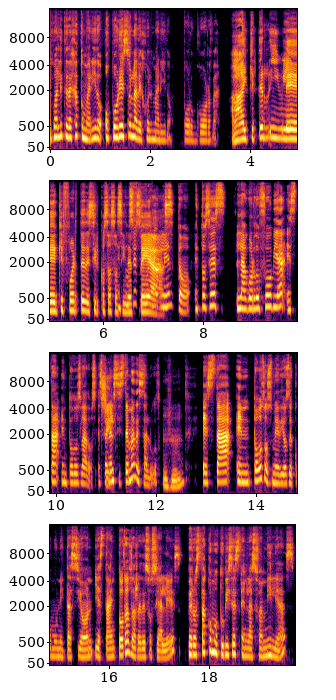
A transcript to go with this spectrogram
igual y te deja tu marido, o por eso la dejó el marido, por gorda. Ay, qué terrible, qué fuerte decir cosas así de feas. Es violento. Entonces, la gordofobia está en todos lados. Está en el sistema de salud, está en todos los medios de comunicación y está en todas las redes sociales, pero está, como tú dices, en las familias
